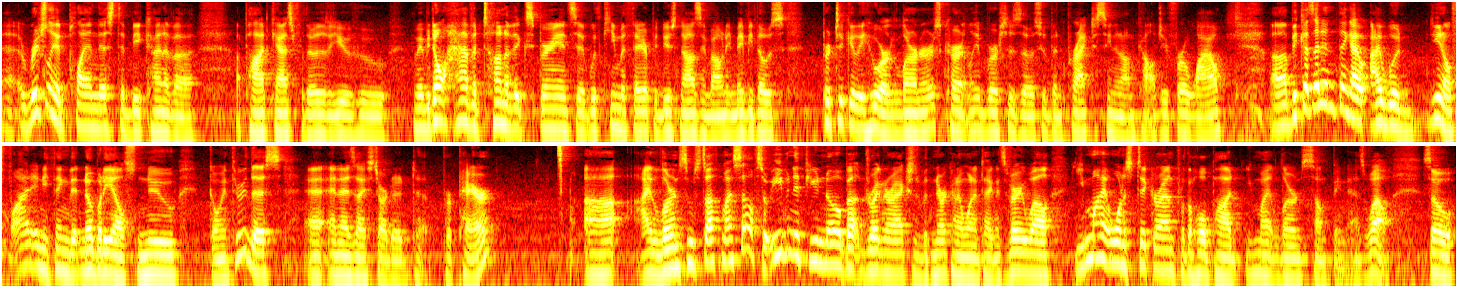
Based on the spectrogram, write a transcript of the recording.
uh, originally had planned this to be kind of a, a podcast for those of you who maybe don't have a ton of experience with chemotherapy induced nausea and vomiting, maybe those particularly who are learners currently versus those who've been practicing in oncology for a while. Uh, because I didn't think I, I, would, you know, find anything that nobody else knew going through this. and, and as I started to prepare, uh, I learned some stuff myself. So even if you know about drug interactions with neurokinin 1 antagonists very well, you might want to stick around for the whole pod. You might learn something as well. So,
